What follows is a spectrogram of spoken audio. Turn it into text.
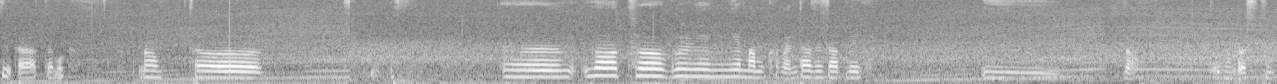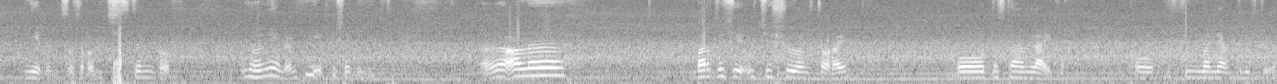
kilka lat temu. No to no to ogólnie nie mam komentarzy żadnych i no po prostu nie wiem co zrobić z tym, bo no nie wiem, nie pisze mi nikt. E, Ale bardzo się ucieszyłem wczoraj, bo dostałem lajka pod filmem jak driftuję.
